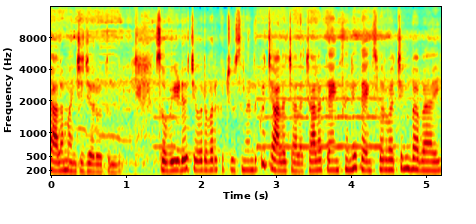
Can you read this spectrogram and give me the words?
చాలా మంచి జరుగుతుంది. సో వీడియో చివరి వరకు చూసినందుకు చాలా చాలా చాలా థ్యాంక్స్ అండి. Thanks for watching. బాయ్.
